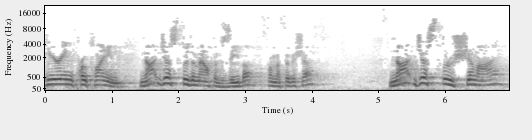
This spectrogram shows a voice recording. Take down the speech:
hearing proclaimed, not just through the mouth of Ziba from Mephibosheth, not just through Shimei,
